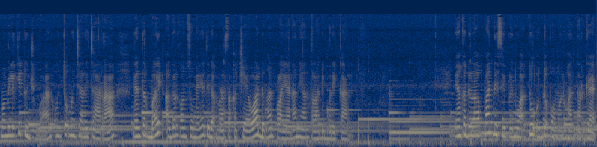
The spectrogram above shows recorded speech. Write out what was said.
memiliki tujuan untuk mencari cara yang terbaik agar konsumennya tidak merasa kecewa dengan pelayanan yang telah diberikan. Yang kedelapan, disiplin waktu untuk pemenuhan target.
